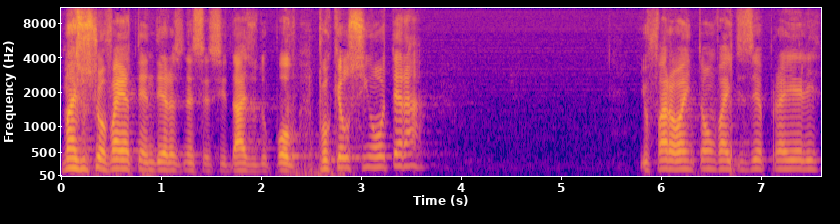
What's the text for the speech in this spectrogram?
Mas o Senhor vai atender as necessidades do povo, porque o Senhor terá. E o faraó então vai dizer para ele,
